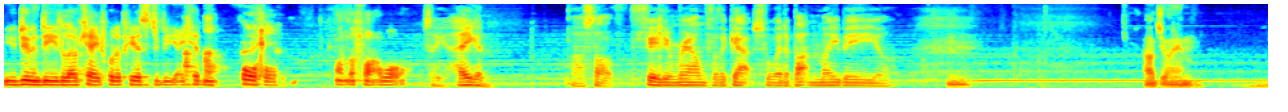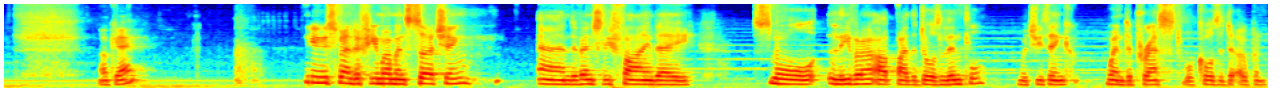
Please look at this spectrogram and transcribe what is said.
you do indeed locate what appears to be a hidden uh-huh. portal on the far wall. So Hagen, I'll start feeling round for the gaps for where the button may be. Or... I'll join him. Okay. You spend a few moments searching and eventually find a small lever up by the door's lintel, which you think, when depressed, will cause it to open.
